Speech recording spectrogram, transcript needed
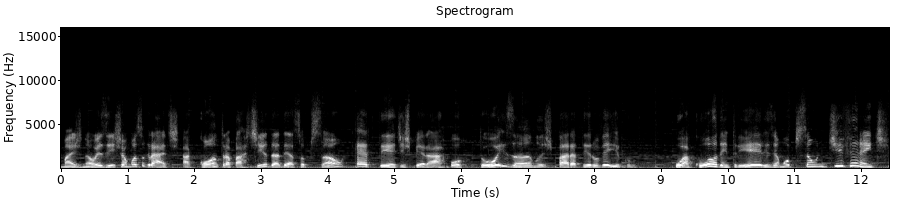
Mas não existe almoço grátis. A contrapartida dessa opção é ter de esperar por dois anos para ter o veículo. O acordo entre eles é uma opção diferente.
